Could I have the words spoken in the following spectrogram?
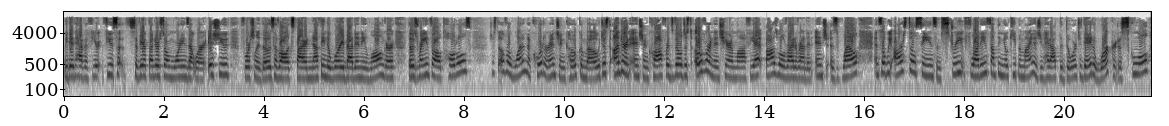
We did have a few, few severe thunderstorm warnings that were issued. Fortunately, those have all expired. Nothing to worry about any longer. Those rainfall totals just over one and a quarter inch in Kokomo, just under an inch in Crawfordsville, just over an inch here in Lafayette, Boswell right around an inch as well. And so we are still seeing some street flooding, something you'll keep in mind as you head out the door today to work or to school.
